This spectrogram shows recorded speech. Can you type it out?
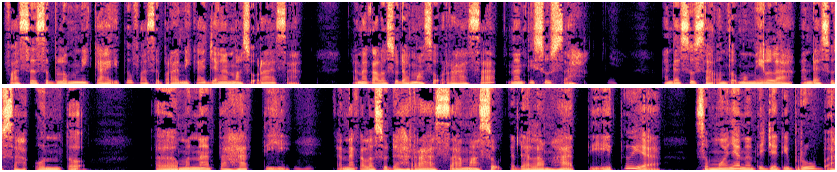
Fase sebelum nikah itu fase pranikah jangan masuk rasa. Karena kalau sudah masuk rasa nanti susah. Ya. Anda susah untuk memilah, Anda susah untuk uh, menata hati. Mm-hmm. Karena kalau sudah rasa masuk ke dalam hati itu ya semuanya nanti jadi berubah.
